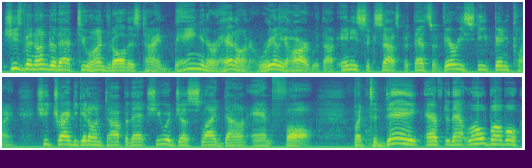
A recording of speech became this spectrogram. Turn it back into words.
she's been under that 200 all this time, banging her head on it really hard without any success, but that's a very steep incline. She tried to get on top of that, she would just slide down and fall. But today, after that low bubble,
